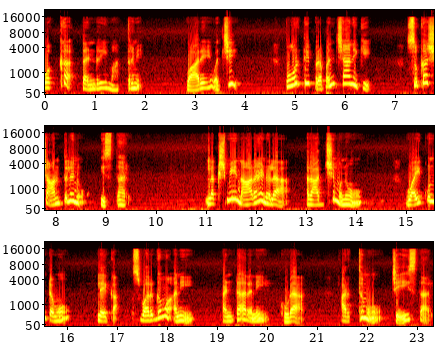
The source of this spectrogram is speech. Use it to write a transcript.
ఒక్క తండ్రి మాత్రమే. వారే వచ్చి పూర్తి ప్రపంచానికి సుఖశాంతులను ఇస్తారు. లక్ష్మీనారాయణుల రాజ్యమును వైకుంఠము లేక స్వర్గము అని అంటారని కూడా అర్థము చేయిస్తారు.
